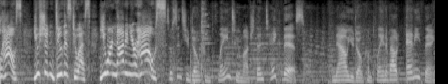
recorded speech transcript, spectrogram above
respectful house! You shouldn't do this to us! You are not in your house! So, since you don't complain too much, then take this. Now you don't complain about anything.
